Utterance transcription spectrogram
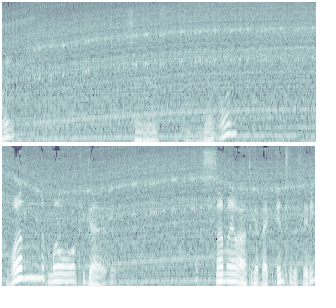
Alright. So there's that one. One more to go. Somehow I have to get back into the city.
